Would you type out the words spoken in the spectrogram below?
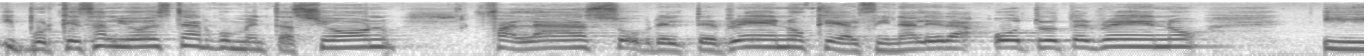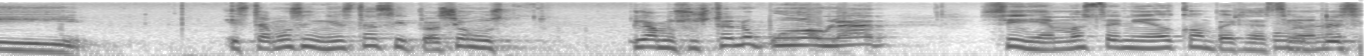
¿Y por qué salió esta argumentación falaz sobre el terreno, que al final era otro terreno? Y estamos en esta situación. Digamos, usted no pudo hablar Sí, hemos tenido conversaciones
